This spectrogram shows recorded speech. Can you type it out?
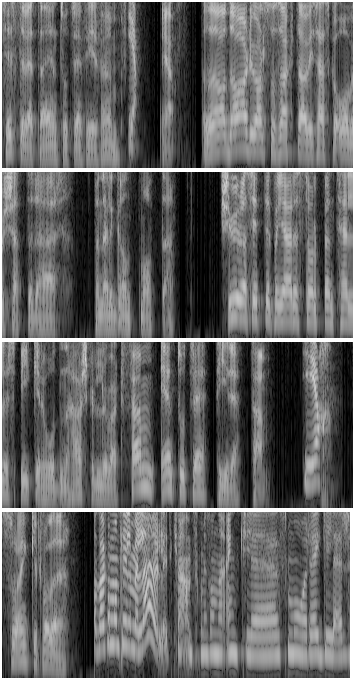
Siste vet jeg. 1, 2, 3, 4, 5. Ja. ja. Da, da har du altså sagt, da, hvis jeg skal oversette det her på en elegant måte Sjura sitter på gjerdestolpen, teller spikerhodene. Her skulle det vært fem. 1, 2, 3, 4, 5. Ja. Så enkelt var det. Og da kan man til og med lære litt kvensk med sånne enkle, små regler.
